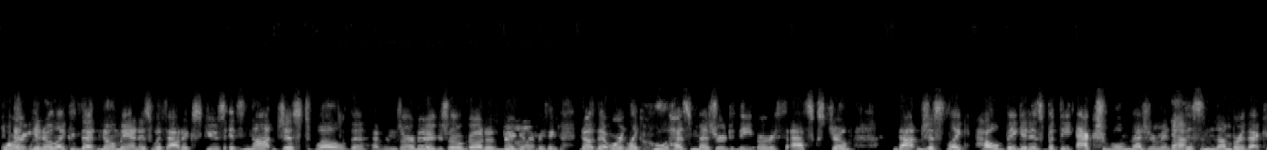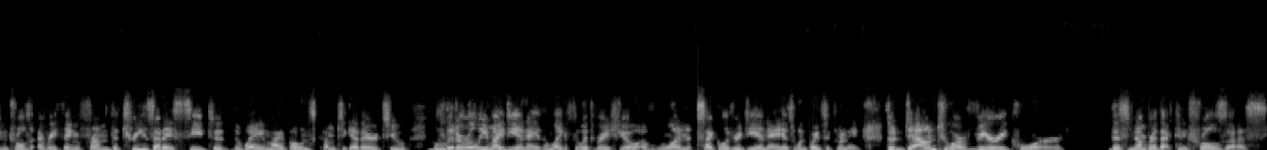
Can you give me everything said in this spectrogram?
or you know like that no man is without excuse it's not just well the heavens are big so god is big and Mhm. everything no that or like who has measured the earth asks Job not just like how big it is but the actual measurement Yeah. this number that controls everything from the trees that i see to the way my bones come together to Mhm. literally my dna the length to width ratio of one cycle of your dna is 1.618 so down to our very core this number that controls us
